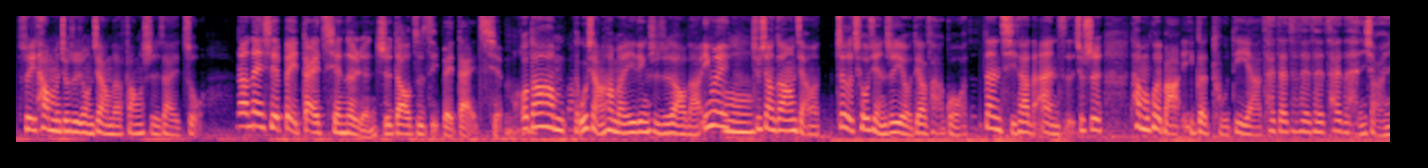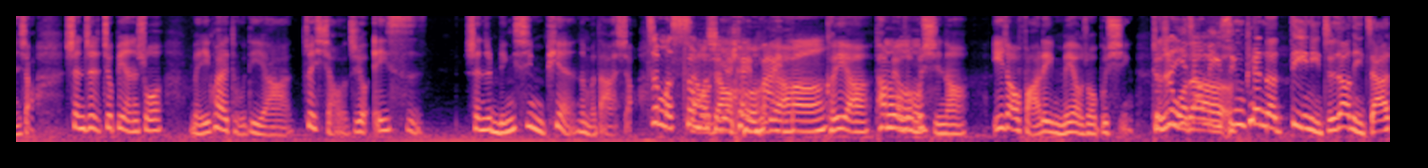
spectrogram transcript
所以他们就是用这样的方式在做。那那些被代签的人知道自己被代签吗？哦，当然，我想他们一定是知道的，因为就像刚刚讲的，这个邱显之也有调查过，但其他的案子就是他们会把一个土地啊拆拆拆拆拆拆的很小很小，甚至就变成说每一块土地啊最小的只有 A 四，甚至明信片那么大小，这么小也可以卖吗？可以啊，他没有说不行啊。依照法令没有说不行，可是一张明信片的地，你知道你家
